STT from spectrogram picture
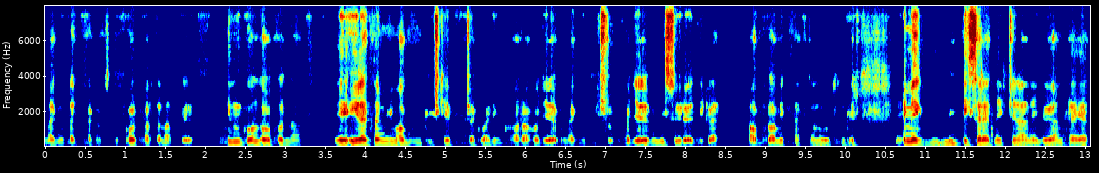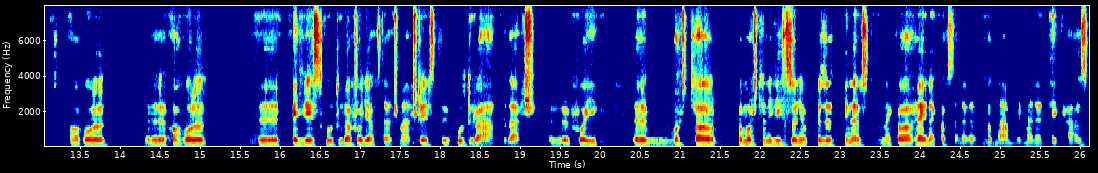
megmutatják azt, hogy hol tartanak, mind gondolkodnak, illetve mi magunk is képesek vagyunk arra, hogy megmutassuk, hogy mi szűrődik le abból, amit megtanultunk. És én még mindig szeretnék csinálni egy olyan helyet, ahol, ahol egyrészt kultúrafogyasztás, másrészt kultúra átadás folyik. Most a, a mostani viszonyok között én ezt, ennek a helynek azt a nevet adnám, hogy menedékház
